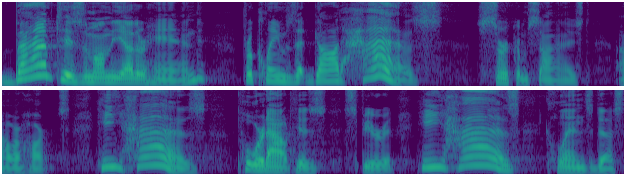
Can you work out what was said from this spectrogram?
Baptism, on the other hand, proclaims that God has circumcised our hearts. He has poured out His Spirit. He has cleansed us,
